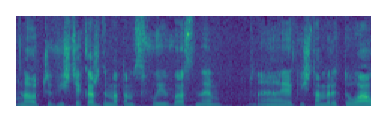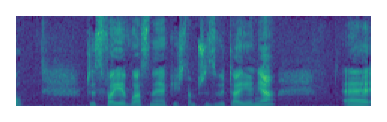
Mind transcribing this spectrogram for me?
No oczywiście każdy ma tam swój własny e, jakiś tam rytuał, czy swoje własne jakieś tam przyzwyczajenia. E,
